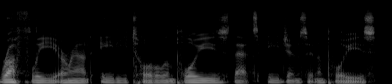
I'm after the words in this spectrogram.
roughly around 80 total employees. That's agents and employees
